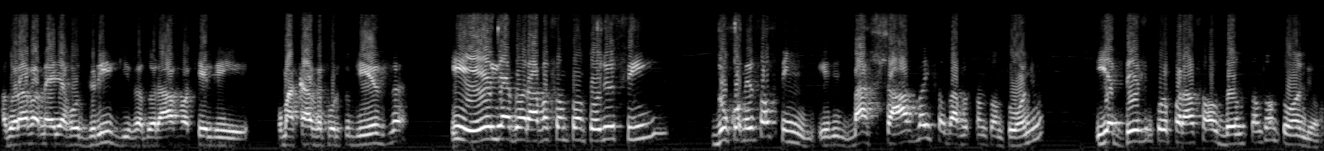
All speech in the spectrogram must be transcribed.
adorava Amélia Rodrigues, adorava aquele uma casa portuguesa, e ele adorava Santo Antônio assim, do começo ao fim. Ele baixava e saudava Santo Antônio, ia desincorporar saudando Santo Antônio.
